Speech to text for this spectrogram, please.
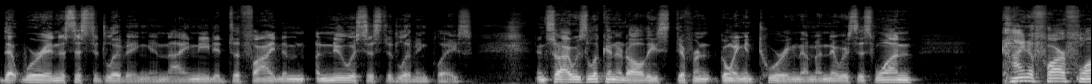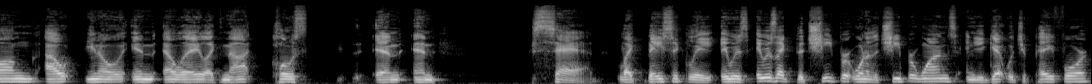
that were in assisted living and I needed to find a, a new assisted living place. And so I was looking at all these different going and touring them and there was this one kind of far flung out, you know, in LA, like not close and and sad. like basically it was it was like the cheaper one of the cheaper ones, and you get what you pay for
